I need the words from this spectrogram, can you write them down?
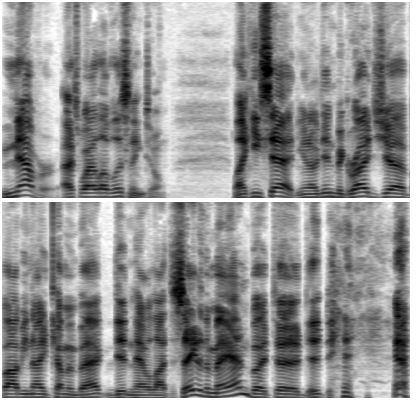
Never. That's why I love listening to him. Like he said, you know, didn't begrudge uh, Bobby Knight coming back. Didn't have a lot to say to the man, but uh, it,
